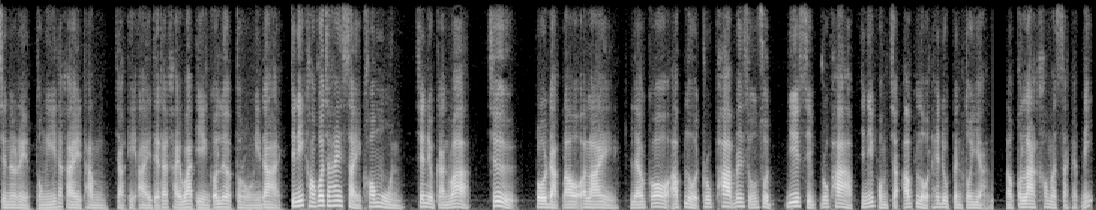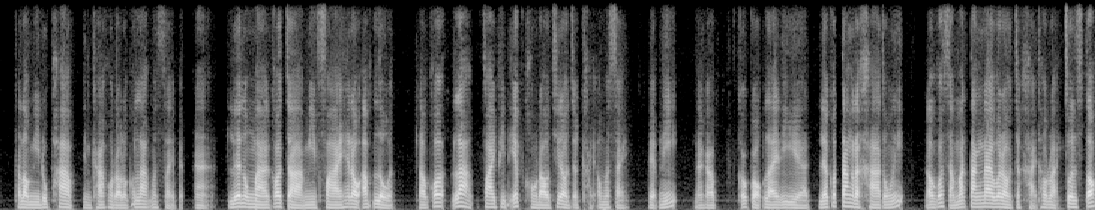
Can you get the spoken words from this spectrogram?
generate ตรงนี้ถ้าใครทำจาก AI แต่ถ้าใครวาดเองก็เลือกตรงนี้ได้ ทีนี้เขาก็จะให้ใส่ข้อมูล เช่นเดียวกันว่า ชื่อ Product เราอะไร แล้วก็อัปโหลดรูปภาพได้สูงสุด 20 รูปภาพ ทีนี้ผมจะอัปโหลดให้ดูเป็นตัวอย่าง เราก็ลากเข้ามาใส่แบบนี้ถ้าเรามีรูปภาพสินค้าของเราเราก็ลากมาใส่แบบอ่าเลื่อนลงมาก็จะมีไฟล์ให้เราอัปโหลด เราก็ลากไฟล์ PDF ของเราที่เราจะขายเอามาใส่แบบนี้นะครับ ก็กรอกรายละเอียด แล้วก็ตั้งราคาตรงนี้ เราก็สามารถตั้งได้ว่าเราจะขายเท่าไหร่ ส่วนสต็อก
